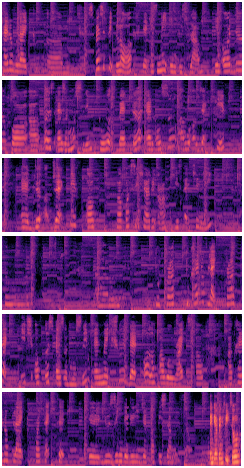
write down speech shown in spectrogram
kind of like um, specific law that is made in Islam in order for uh, us as a Muslim to work better and also our objective uh, the objective of Maqasid Syariah is actually to um, to pro- to kind of like protect each of us as a Muslim and make sure that all of our rights are are kind of like protected uh, using the religion of Islam itself. And their benefit. So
